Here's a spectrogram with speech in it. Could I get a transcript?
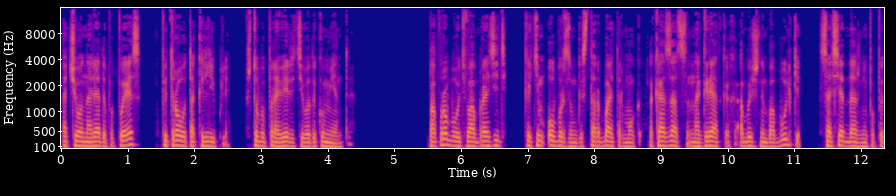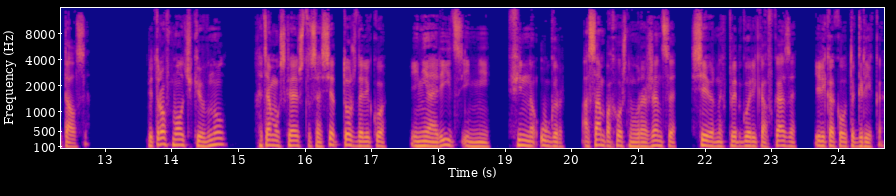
отчего наряды ППС к Петрову так липли, чтобы проверить его документы. Попробовать вообразить, каким образом гастарбайтер мог оказаться на грядках обычной бабульки, сосед даже не попытался. Петров молча кивнул, хотя мог сказать, что сосед тоже далеко и не ариец, и не финно-угор, а сам похож на уроженца северных предгорий Кавказа или какого-то грека.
